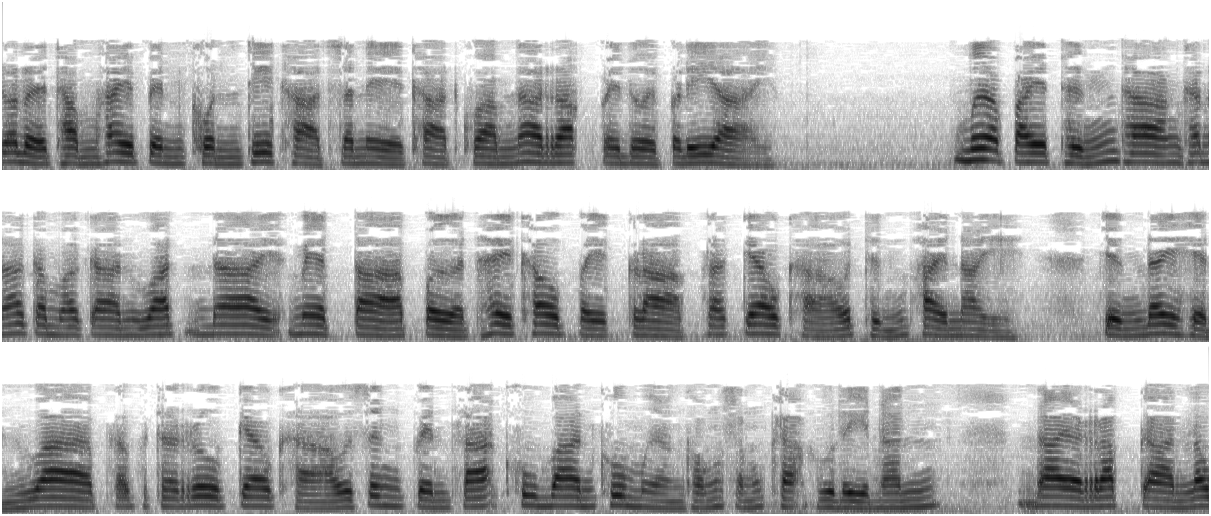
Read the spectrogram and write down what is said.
ก็เลยทำให้เป็นคนที่ขาดสเสน่ห์ขาดความน่ารักไปโดยปริยาย เมื่อไปถึงทางคณะกรรมการวัดได้เมตตาเปิดให้เข้าไปกราบพระแก้วขาวถึงภายใน จึงได้เห็นว่าพระพุทธรูปแก้วขาวซึ่งเป็นพระคู่บ้านคู่เมืองของสังขละบุรีนั้น ได้รับการระ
